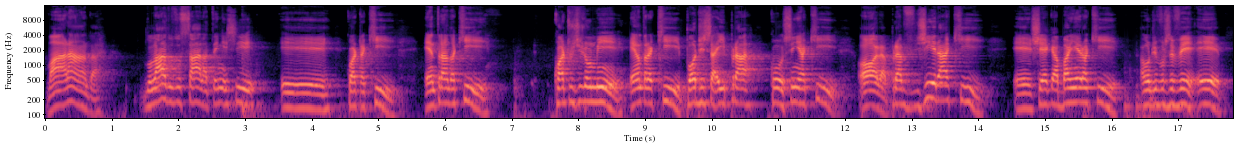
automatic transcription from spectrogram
varanda. Do lado do sala tem esse e quarto aqui, entrando aqui, quarto de dormir, entra aqui, pode sair pra cozinha aqui, olha, pra girar aqui, e chega banheiro aqui, onde você vê, e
